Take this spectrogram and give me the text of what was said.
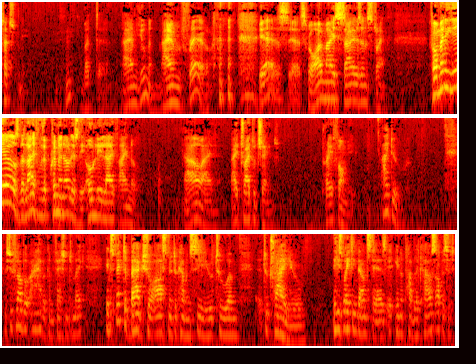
touched me. But uh, I am human. I am frail. yes, yes, for all my size and strength. For many years, the life of the criminal is the only life I know. Now I, I try to change. Pray for me. I do. Monsieur Flambeau, I have a confession to make. Inspector Bagshaw asked me to come and see you to um, to try you. He's waiting downstairs in a public house opposite.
